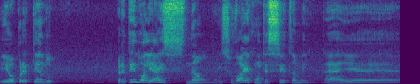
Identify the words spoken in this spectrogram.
eu pretendo pretendo aliás não né, isso vai acontecer também né? É,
